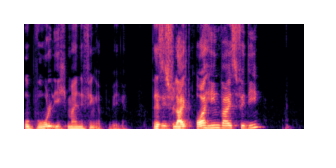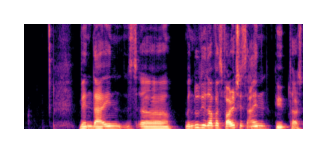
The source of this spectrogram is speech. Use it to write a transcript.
Obwohl ich meine Finger bewege. Das ist vielleicht ein Hinweis für die, wenn, dein, äh, wenn du dir da was Falsches eingeübt hast.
